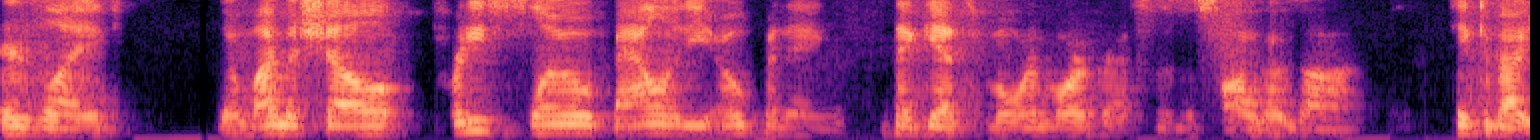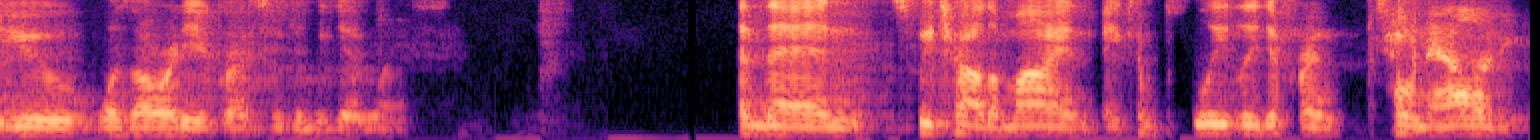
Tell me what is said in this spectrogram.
is like you know, My Michelle, pretty slow ballady opening that gets more and more aggressive as the song goes on. Think About You was already aggressive to begin with. And then Sweet Child of Mine, a completely different tonality.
